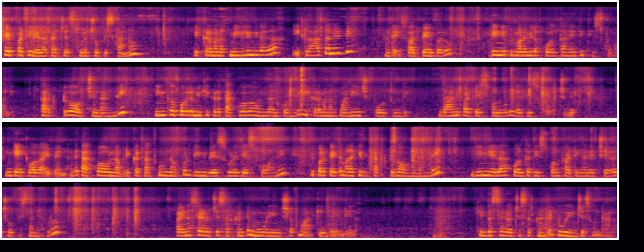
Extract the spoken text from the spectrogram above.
షేప్ పట్టి ఎలా కట్ చేసుకున్నా చూపిస్తాను. ఇక్కడ మనకు మిగిలింది కదా ఈ క్లాత్ అనేది అంటే సారీ పేపరు. దీన్ని ఇప్పుడు మనం ఇలా కొలత అనేది తీసుకోవాలి. కరెక్ట్గా వచ్చిందండి. ఇంకా ఒకవేళ మీకు ఇక్కడ తక్కువగా ఉందనుకోండి ఇక్కడ మనకు వన్ ఇంచ్ పోతుంది. దాన్ని పట్టేసుకొని కూడా ఇలా తీసుకోవచ్చు ఇంకా ఎక్కువగా అయిపోయింది. అంటే తక్కువ ఉన్నప్పుడు ఇక్కడ తక్కువ ఉన్నప్పుడు దీన్ని వేసి కూడా చేసుకోవాలి. ఇప్పటికైతే మనకి ఇది కరెక్ట్గా ఉందండి. దీన్ని ఎలా కొలత తీసుకొని కటింగ్ అనేది చేయాలో చూపిస్తాను ఇప్పుడు. పైన సైడ్ వచ్చేసరికి అంటే మూడు ఇంచులకు మార్కింగ్ చేయండి ఇలా. కింద సైడ్ వచ్చేసరికి అంటే టూ ఇంచెస్ ఉండాలి.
